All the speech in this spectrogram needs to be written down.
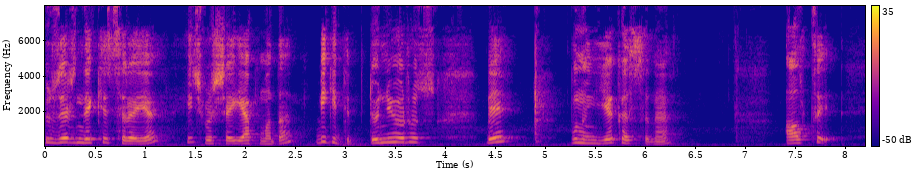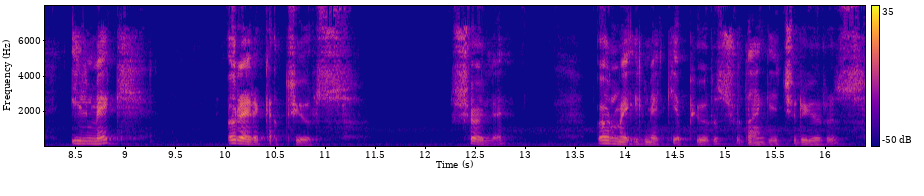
üzerindeki sırayı hiçbir şey yapmadan bir gidip dönüyoruz ve bunun yakasına altı ilmek örerek atıyoruz. Şöyle. Örme ilmek yapıyoruz. Şuradan geçiriyoruz.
